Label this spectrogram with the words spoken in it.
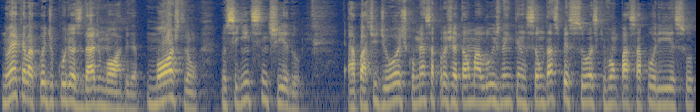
Não é aquela coisa de curiosidade mórbida. Mostram no seguinte sentido: a partir de hoje começa a projetar uma luz na intenção das pessoas que vão passar por isso,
